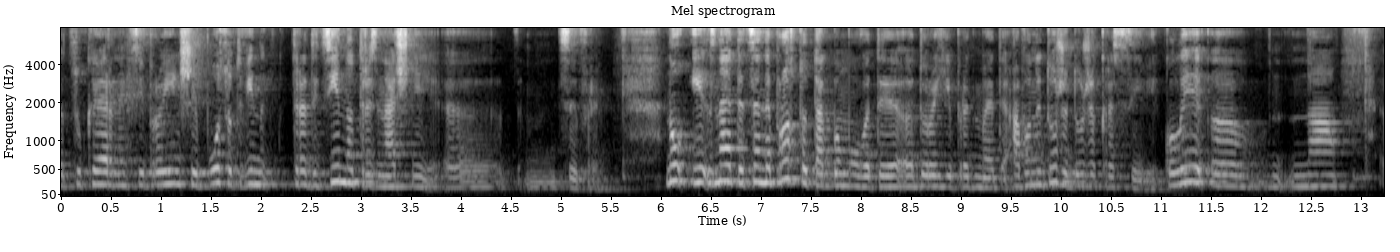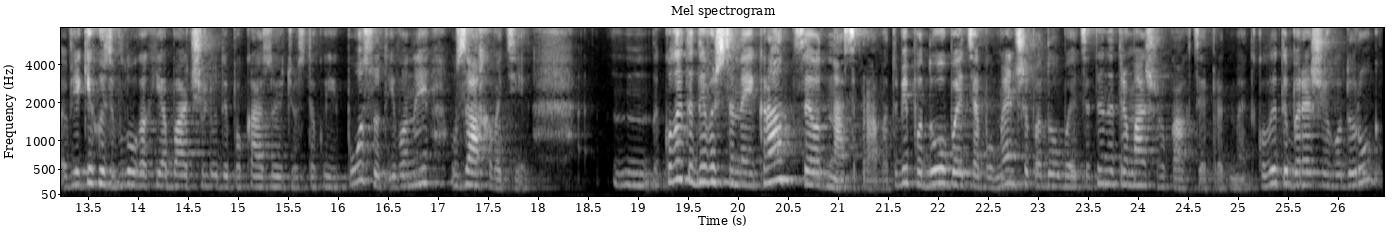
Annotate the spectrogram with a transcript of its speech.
е, цукерниці, про інший посуд. Він традиційно тризначні е, цифри. Ну і знаєте, це не просто так би мовити е, дорогі предмети, а вони дуже дуже красиві. Коли е, на в якихось влогах я бачу, люди показують ось такий посуд, і вони у захваті. Коли ти дивишся на екран, це одна справа. Тобі подобається або менше подобається. Ти не тримаєш в руках цей предмет. Коли ти береш його до рук,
